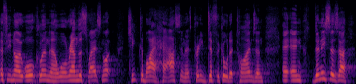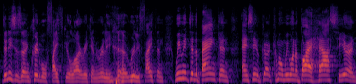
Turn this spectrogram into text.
if you know Auckland uh, or around this way, it's not cheap to buy a house and it's pretty difficult at times. And, and, and Denise, is a, Denise is an incredible faith girl, I reckon, really, really faith. And we went to the bank and, and said, come on, we want to buy a house here and,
